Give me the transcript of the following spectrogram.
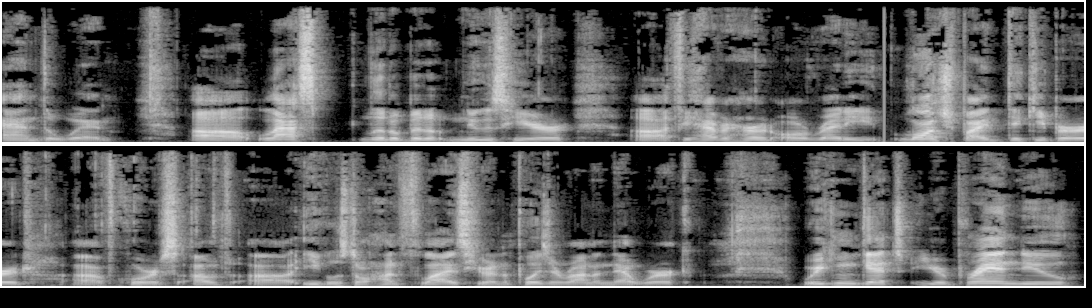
and the win. Uh, last little bit of news here. Uh, if you haven't heard already, launched by Dickie Bird, uh, of course, of uh, Eagles Don't Hunt Flies here on the Poisonrana Network, where you can get your brand new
